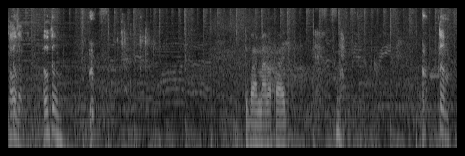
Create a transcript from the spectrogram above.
Totem. Totem. Goodbye, Malachite. Totem.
